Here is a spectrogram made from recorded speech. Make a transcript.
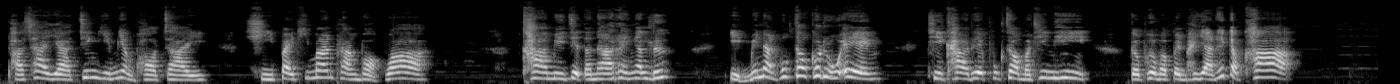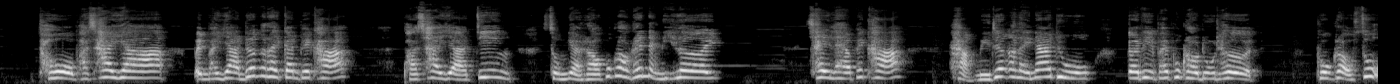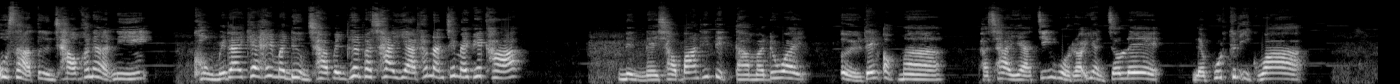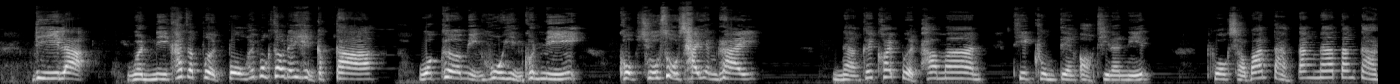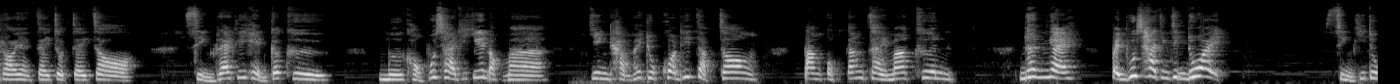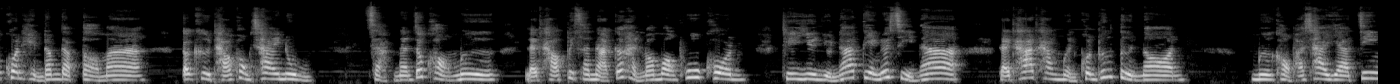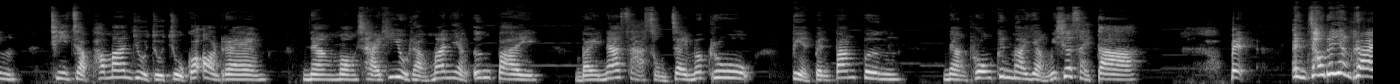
พระชายาจิ้งยิ้มอย่างพอใจ ชี้ไปที่ม่านพรางบอกว่าข้ามีเจตนาอะไรงั้นหรืออีกไม่นานพวกเจ้าก็รู้เอง ที่ข้าเรียกพวกเจ้ามาที่นี่ ก็เพื่อมาเป็นพยานให้กับข้า โธ่พระชายา เป็นพยานเรื่องอะไรกันเพคะ พระชายาจริงทรงอย่ารอพวกเราเล่นอย่างนี้เลย ใช่แล้วเพคะ หากมีเรื่องอะไรน่าดู ก็รีบให้พวกเราดูเถิด พวกเราสู้อุตส่าห์ตื่นเช้าขนาดนี้ คงไม่ได้แค่ให้มาดื่มชาเป็นเพื่อนพระชายาเท่านั้นใช่ไหมเพคะหนึ่งในชาวบ้านที่ติดตามมาด้วย เอ่ยเร่งออกมา พระชายาจิ้งหัวเราะอย่างเจ้าเล่ห์แล้วพูดขึ้นอีกว่า ดีล่ะ วันนี้ข้าจะเปิดโปงให้พวกเจ้าได้เห็นกับตา ว่าเคอหมิงฮูหินคนนี้คบชู้สู่ชายอย่างไร นางค่อยๆ เปิดผ้าม่านที่คลุมเตียงออกทีละนิด พวกชาวบ้านต่างตั้งหน้าตั้งตารออย่างใจจดใจจ่อ สิ่งแรกที่เห็นก็คือ มือของผู้ชายที่ยื่นออกมา ยิ่งทำให้ทุกคนที่จับจ้อง ตั้งอกตั้งใจมากขึ้น นั่นไง เป็นผู้ชายจริง ๆด้วย สิ่งที่ทุกคนเห็นลำดับต่อมา ก็คือเท้าของชายหนุ่ม จากนั้นเจ้าของมือและเท้าปริศนาก็หันมามองผู้คน ที่ยืนอยู่หน้าเตียงด้วยสีหน้า และท่าทางเหมือนคนเพิ่งตื่นนอน มือของพระชายาจิ้ง ที่จับผ้าม่านอยู่จู่ๆก็อ่อนแรง นางมองชายที่อยู่หลังม่านอย่างอึ้งไป ใบหน้าสาสมใจเมื่อครู่ เปลี่ยนเป็นป้านปึง นางโพร่งขึ้นมาอย่างไม่เชื่อสายตา เป็นเป็นเจ้าได้อย่างไร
